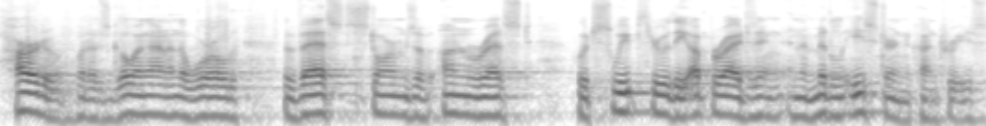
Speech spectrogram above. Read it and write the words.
heart of what is going on in the world, the vast storms of unrest which sweep through the uprising in the Middle Eastern countries,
